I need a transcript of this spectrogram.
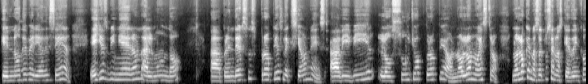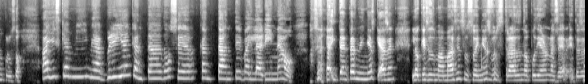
que no debería de ser. Ellos vinieron al mundo a aprender sus propias lecciones, a vivir lo suyo propio, no lo nuestro, no lo que nosotros se nos quedó inconcluso. Ay, es que a mí me habría encantado ser cantante, bailarina, o, o sea, hay tantas niñas que hacen lo que sus mamás en sus sueños frustrados no pudieron hacer. Entonces,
